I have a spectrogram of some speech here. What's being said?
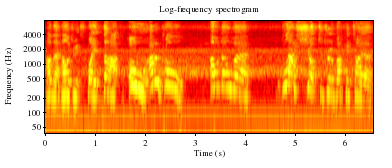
How the hell do you explain that? Oh, Adam Cole! Out of nowhere! Last shot to Drew McIntyre!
